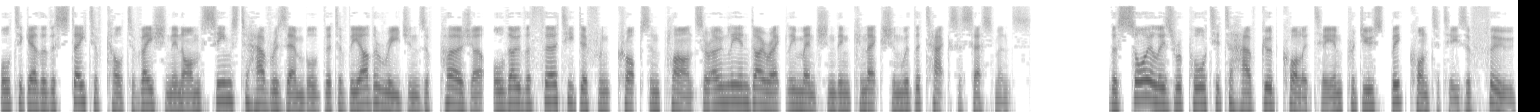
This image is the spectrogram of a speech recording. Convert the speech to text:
Altogether the state of cultivation in Om seems to have resembled that of the other regions of Persia, although the 30 different crops and plants are only indirectly mentioned in connection with the tax assessments. The soil is reported to have good quality and produce big quantities of food.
